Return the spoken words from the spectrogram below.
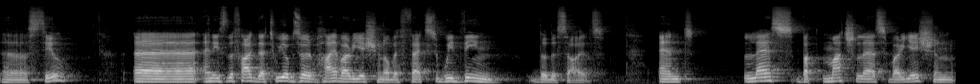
uh, still. Uh, and it's the fact that we observe high variation of effects within the deciles. And less, but much less variation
